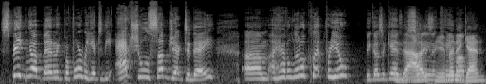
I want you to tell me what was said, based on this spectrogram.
Speaking of Benedict, before we get to the actual subject today, um, I have a little clip for you because again, Is this is Alex something that Newman came up- again?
